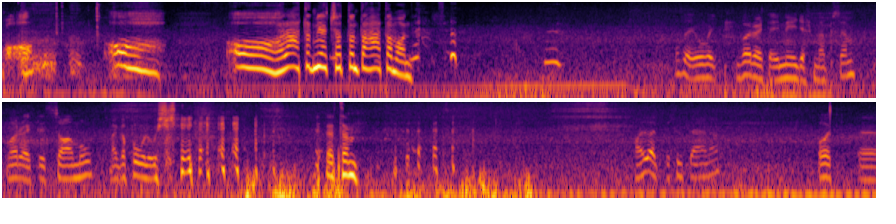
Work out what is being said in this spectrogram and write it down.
Oh, oh, oh, láttad miért csattant a hátamon? Az a jó, hogy van rajta egy négyes mapszem, van rajta egy szalmú, meg a pólós kéne. Értem. Hallod? És utána ott, ö,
